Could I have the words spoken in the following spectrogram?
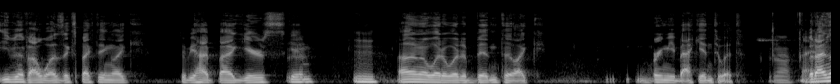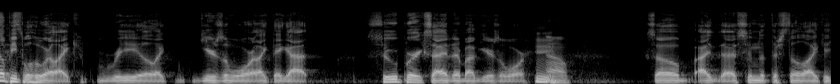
even if I was expecting like to be hyped by a Gears game, I don't know what it would have been to like bring me back into it. But I know people who are like real like Gears of War, like they got super excited about Gears of War. Ja, So I, I assume that there's still like a,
